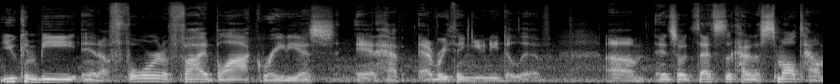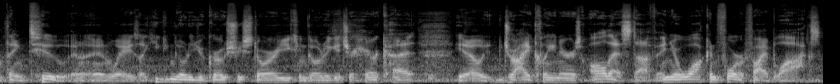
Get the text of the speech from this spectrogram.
you can be in a four to five block radius and have everything you need to live. Um, and so that's the kind of the small town thing too, in, in ways like you can go to your grocery store, you can go to get your hair cut, you know, dry cleaners, all that stuff, and you're walking four or five blocks.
